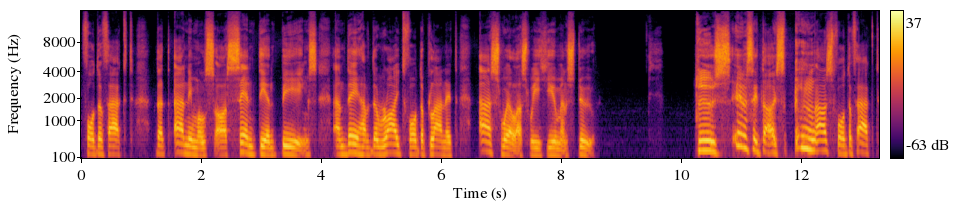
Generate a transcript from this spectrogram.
for the fact that animals are sentient beings and they have the right for the planet as well as we humans do. To sensitize us for the fact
